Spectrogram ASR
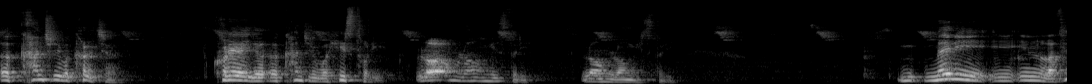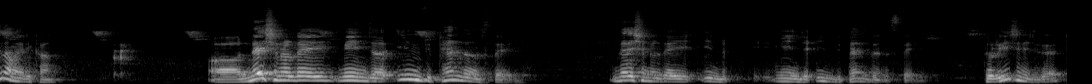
a, country of culture. Korea is a, country of history, long, long history, long, long history. Many in Latin America, uh, National Day means uh, Independence Day. National Day in, means Independence Day. The reason is that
